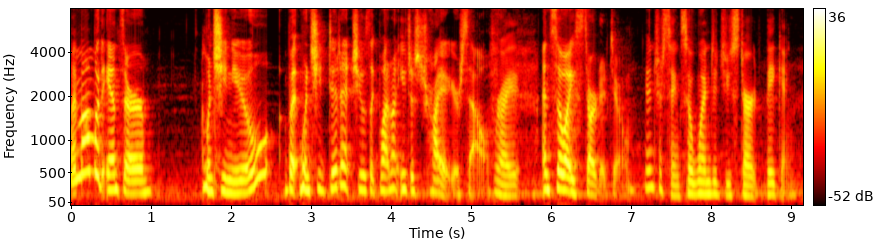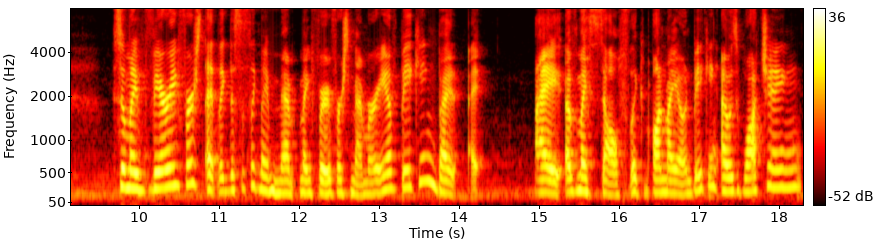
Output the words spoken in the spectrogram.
my mom would answer when she knew, but when she didn't, she was like, "Why don't you just try it yourself?" Right. And so I started to. Interesting. So when did you start baking? So my very first, I, like this is like my mem- my very first memory of baking, but I, I of myself like on my own baking. I was watching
